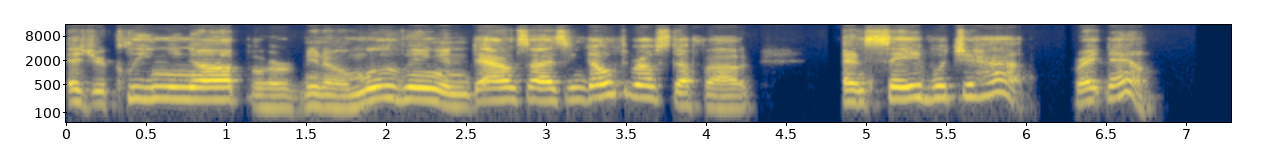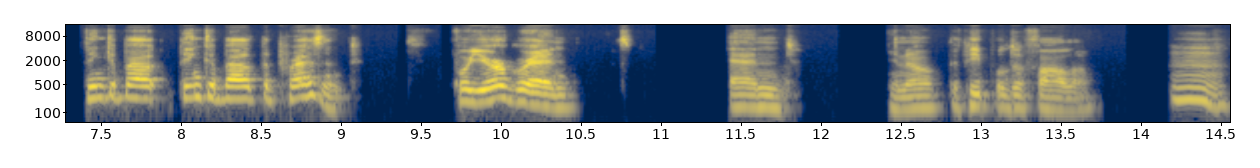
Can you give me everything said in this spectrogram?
as you're cleaning up or you know moving and downsizing don't throw stuff out and save what you have right now. Think about think about the present for your grand and you know the people to follow mm.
